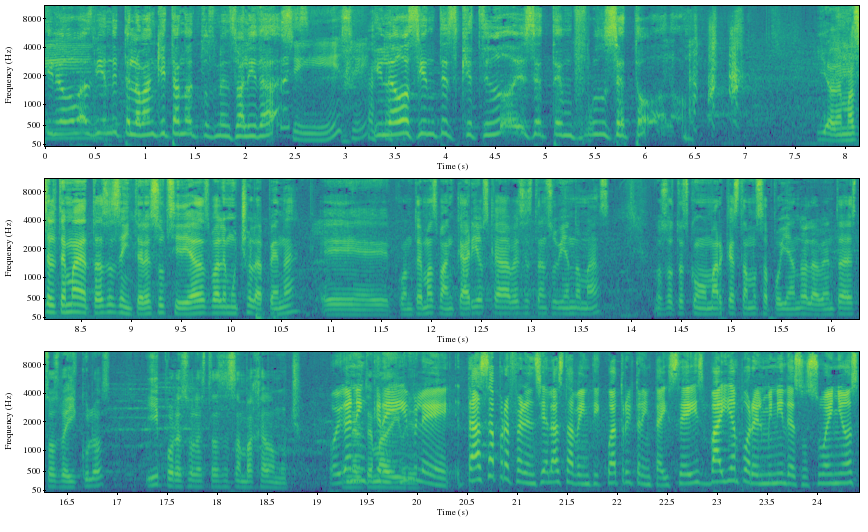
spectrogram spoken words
Y luego vas viendo y te lo van quitando de tus mensualidades. Sí, sí. Y luego sientes que te, uy, se te enfrunce todo. Y además el tema de tasas de interés subsidiadas vale mucho la pena. Eh, con temas bancarios cada vez están subiendo más. Nosotros como marca estamos apoyando la venta de estos vehículos y por eso las tasas han bajado mucho. Oigan, increíble. Tasa preferencial hasta 24 y 36. Vayan por el mini de sus sueños.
